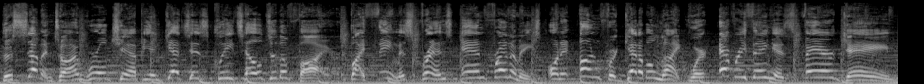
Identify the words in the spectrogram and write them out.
the seven time world champion gets his cleats held to the fire by famous friends and frenemies on an unforgettable night where everything is fair game.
